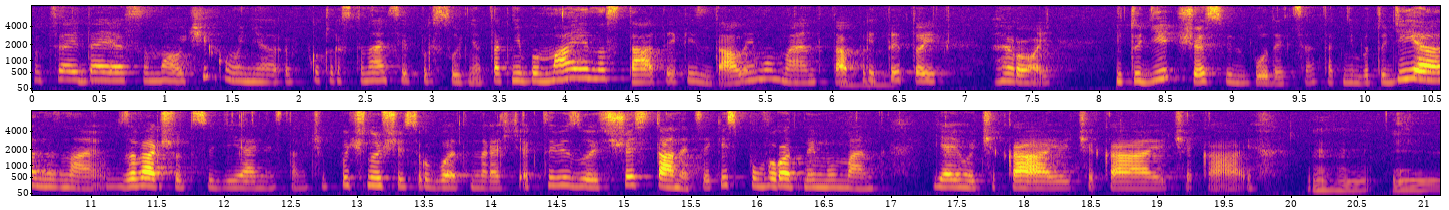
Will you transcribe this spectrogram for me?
Оця ідея самоочікування в прокрастинації присутня. Так ніби має настати якийсь далий момент, та прийти той герой. І тоді щось відбудеться. Так ніби тоді я не знаю, завершу цю діяльність там, чи почну щось робити нарешті, активізуюсь, щось станеться, якийсь поворотний момент. Я його чекаю, чекаю, чекаю. Угу. І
